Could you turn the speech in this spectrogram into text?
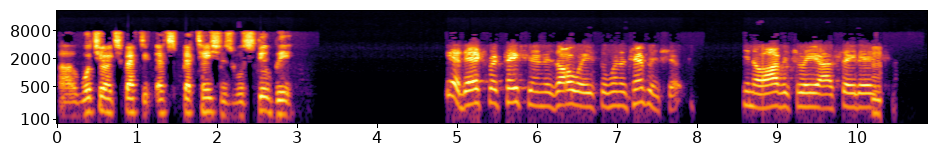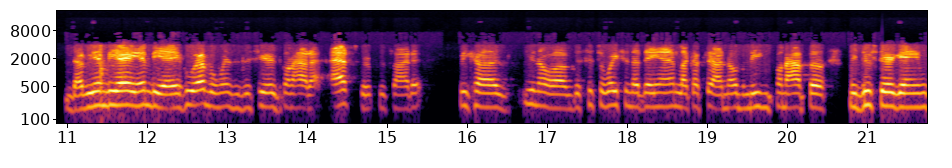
Uh, what your expected expectations will still be? Yeah, the expectation is always to win a championship. You know, obviously, I say that mm. WNBA, NBA, whoever wins it this year is going to have an asterisk beside it because you know of the situation that they in. Like I said, I know the league's going to have to reduce their games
